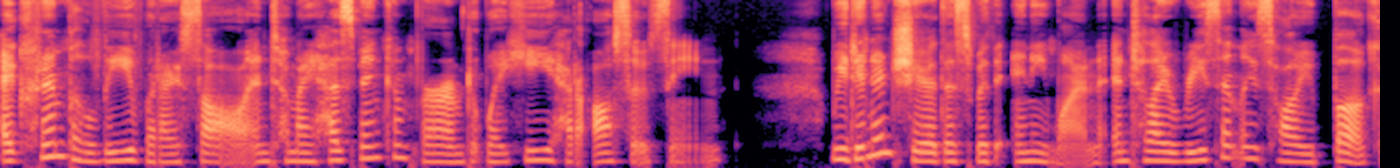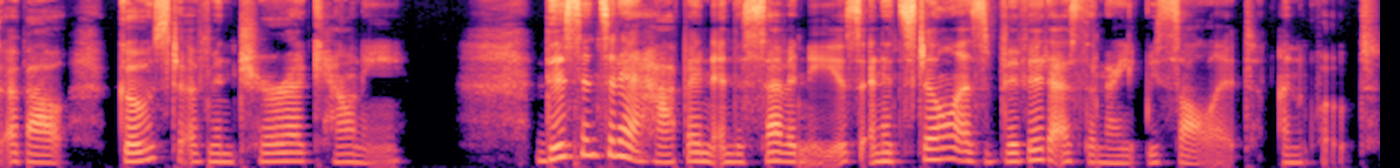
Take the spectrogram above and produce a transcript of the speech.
I couldn't believe what I saw until my husband confirmed what he had also seen. We didn't share this with anyone until I recently saw a book about Ghost of Ventura County. This incident happened in the 70s and it's still as vivid as the night we saw it. Unquote.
